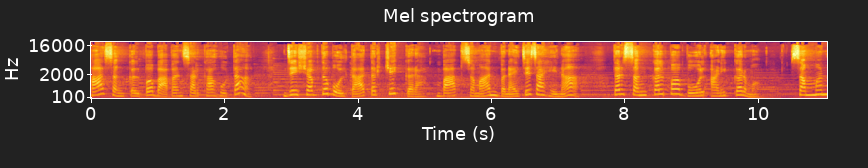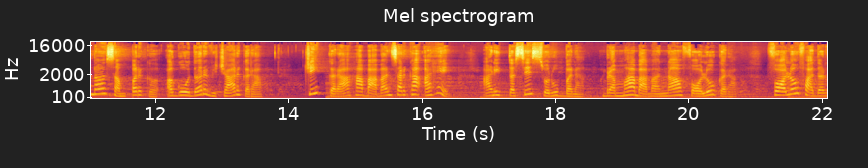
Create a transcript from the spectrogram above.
हा संकल्प बाबांसारखा होता? जे शब्द बोलता तर चेक करा. बाप समान बनायचेच आहे ना? तर संकल्प बोल आणि कर्म संबंध संपर्क अगोदर विचार करा. चेक करा हा बाबांसारखा आहे? आणि तसेच स्वरूप बना. ब्रह्मा बाबांना फॉलो करा. फॉलो फादर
